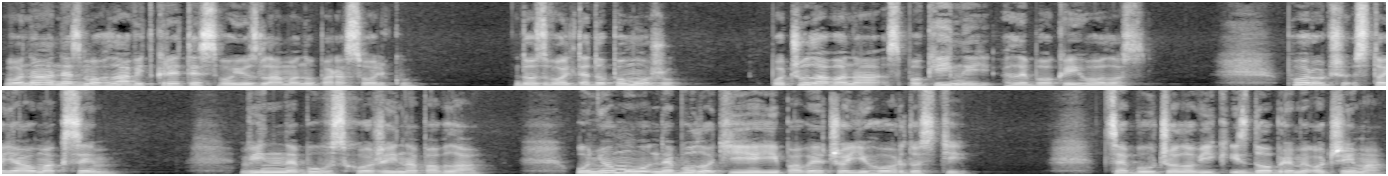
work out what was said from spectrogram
вона не змогла відкрити свою зламану парасольку. Дозвольте, допоможу. Почула вона спокійний глибокий голос. Поруч стояв Максим. Він не був схожий на Павла. У ньому не було тієї павичої гордості. Це був чоловік із добрими очима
